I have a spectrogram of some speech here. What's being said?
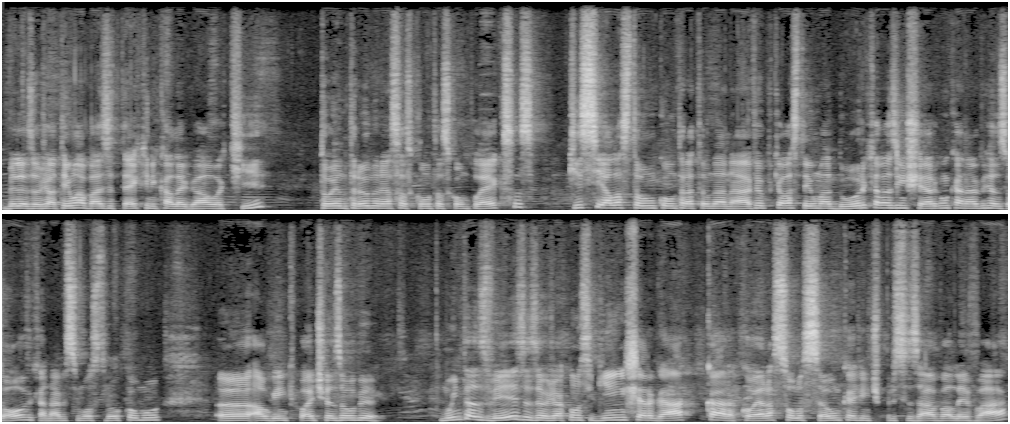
beleza, eu já tenho uma base técnica legal aqui, tô entrando nessas contas complexas que se elas estão contratando a nave é porque elas têm uma dor que elas enxergam que a nave resolve, que a nave se mostrou como uh, alguém que pode resolver. Muitas vezes eu já conseguia enxergar, cara, qual era a solução que a gente precisava levar,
